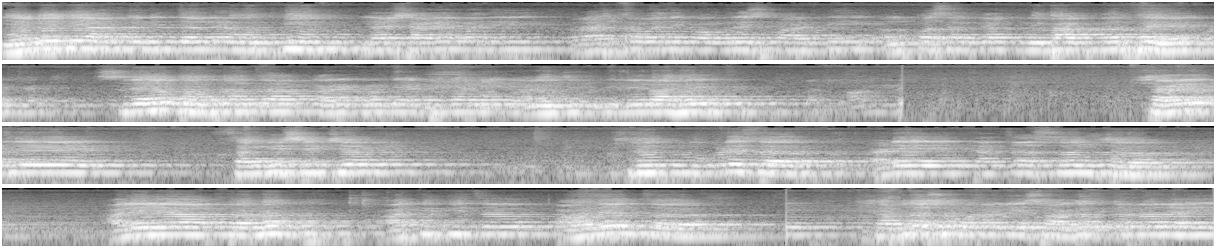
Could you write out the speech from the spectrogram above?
एमएबी अंध विद्यालय उद्गीर या शाळेमध्ये राष्ट्रवादी काँग्रेस पार्टी अल्पसंख्याक विभाग तर्फे स्नेह भोजनाचा कार्यक्रम या ठिकाणी आयोजित केलेला आहे. शाळेचे संगीत शिक्षक श्री तुकडे सर आणि त्यांचा संच आलेल्या प्रमुख अतिथीचं पाहुण्यांचं शब्दशोभनाने स्वागत करणार आहे.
